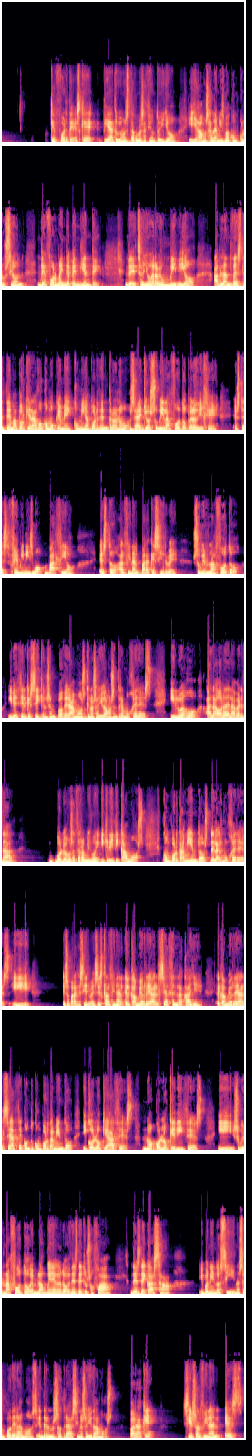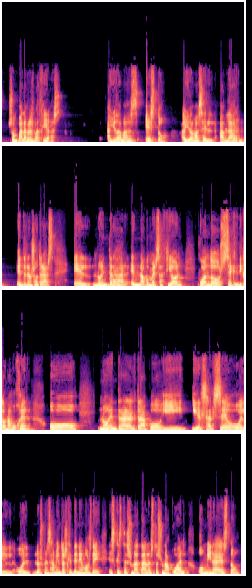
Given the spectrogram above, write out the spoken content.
Qué fuerte. Es que, tía, tuvimos esta conversación tú y yo y llegamos a la misma conclusión de forma independiente. De hecho, yo grabé un vídeo hablando de este tema porque era algo como que me comía por dentro, ¿no? O sea, yo subí la foto, pero dije, esto es feminismo vacío. Esto al final, ¿para qué sirve? Subir una foto y decir que sí, que nos empoderamos, que nos ayudamos entre mujeres y luego, a la hora de la verdad, volvemos a hacer lo mismo y criticamos comportamientos de las mujeres. ¿Y eso para qué sirve? Si es que al final el cambio real se hace en la calle. El cambio real se hace con tu comportamiento y con lo que haces, no con lo que dices y subir una foto en blanco y negro desde tu sofá, desde casa, y poniendo, sí, nos empoderamos entre nosotras y nos ayudamos. ¿Para qué? Si eso al final es, son palabras vacías. Ayuda más esto, ayuda más el hablar entre nosotras, el no entrar en una conversación cuando se critica a una mujer o no entrar al trapo y, el salseo o, los pensamientos que tenemos de es que esta es una tal o esta es una cual o mira esto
